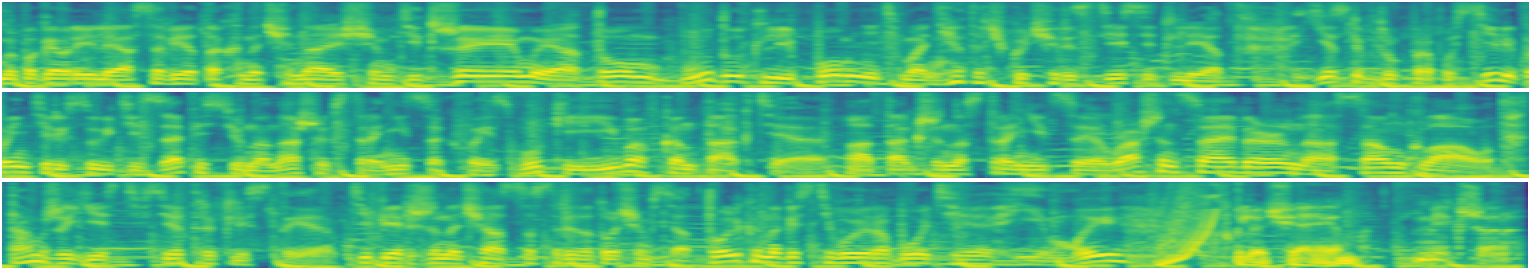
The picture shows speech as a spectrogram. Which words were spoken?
Мы поговорили о советах начинающим диджеям и о том, будут ли помнить монеточку через 10 лет. Если вдруг пропустили, поинтересуйтесь записью на наших страницах в Фейсбуке и во Вконтакте, а также на странице Russian Cyber на SoundCloud. Там же есть все трек-листы. Теперь же на час сосредоточимся только на гостевой работе, и мы... Включаем микшер.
